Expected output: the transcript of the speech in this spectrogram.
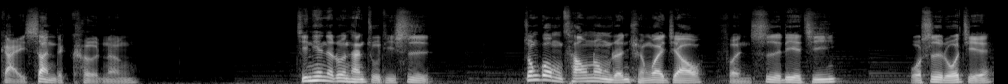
改善的可能。今天的论坛主题是中共操弄人权外交，粉饰劣迹。我是罗杰，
